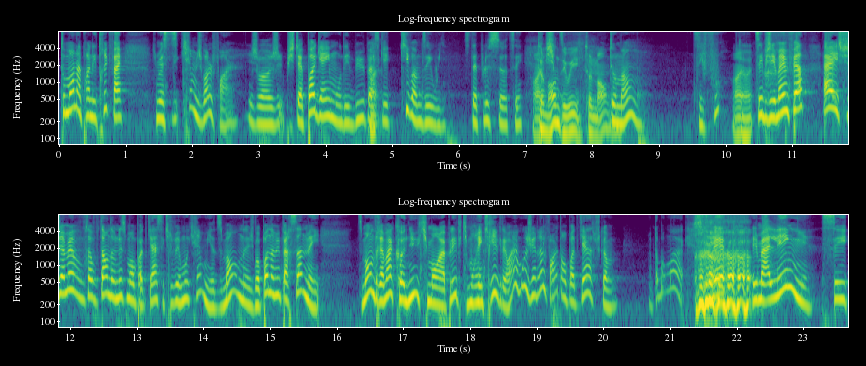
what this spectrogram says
tout le monde apprend des trucs. Fait que je me suis dit, crime, je vais le faire. Je vais, je- puis j'étais pas game au début parce que qui va me dire oui? C'était plus ça, tu sais. Ouais. Tout le monde dit oui. Tout le monde. Tout le monde. C'est fou. Ouais. Ouais. Tu sais, puis j'ai même fait, hey, si jamais vous- ça vous tente de venir sur mon podcast, écrivez-moi, crime. Il y a du monde. Je vais pas nommer personne, mais du monde vraiment connu qui m'ont appelé puis qui m'ont écrit. Puis ouais, moi, je viendrais le faire ton podcast. Puis je suis comme. Mais ma ligne, c'est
